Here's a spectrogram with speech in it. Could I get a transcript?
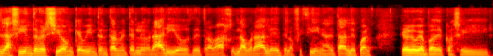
la siguiente versión que voy a intentar meterle horarios de trabajo, laborales, de la oficina, de tal, de cual, creo que voy a poder conseguir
